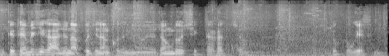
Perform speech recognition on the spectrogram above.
이렇게 데미지가 아주 나쁘진 않거든요. 이 정도씩 달았죠. 쭉 보겠습니다.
